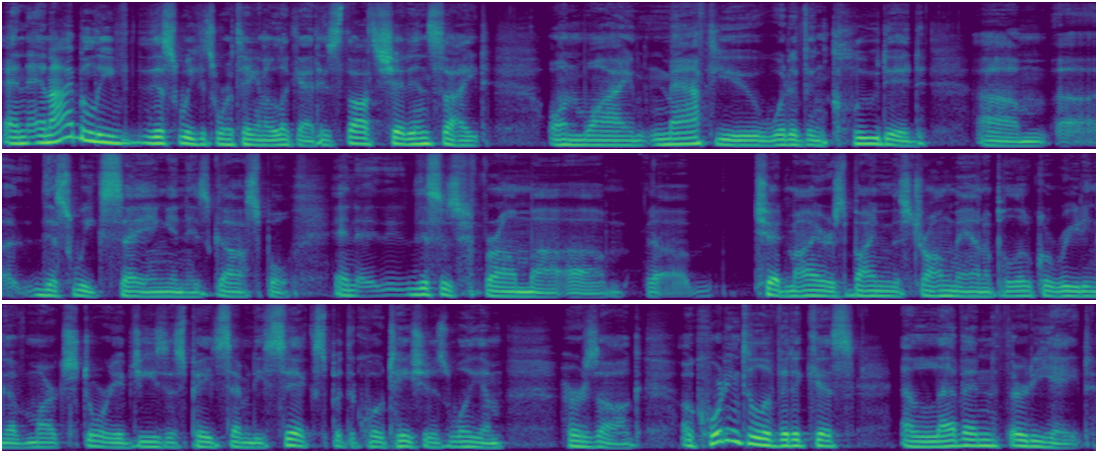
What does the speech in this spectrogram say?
And, and I believe this week it's worth taking a look at. His thoughts shed insight on why Matthew would have included um, uh, this week's saying in his gospel. And uh, this is from uh, um, uh, Ched Myers, Binding the Strong Man, a political reading of Mark's story of Jesus, page 76, but the quotation is William Herzog. According to Leviticus 11:38,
